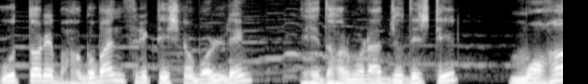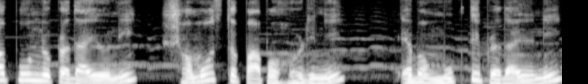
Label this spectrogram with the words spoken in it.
উত্তরে ভগবান শ্রীকৃষ্ণ বললেন, হে ধর্মরাজ যুধিষ্ঠির মহাপূর্ণ প্রদায়নী সমস্ত পাপহরিণী এবং মুক্তি প্রদায়নী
